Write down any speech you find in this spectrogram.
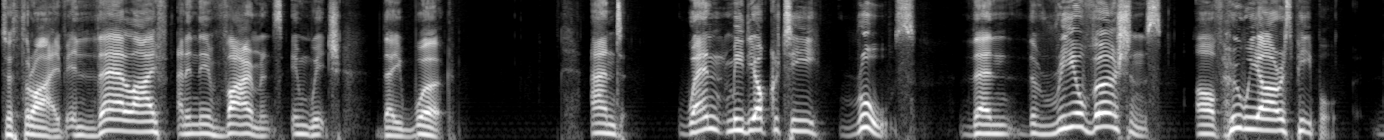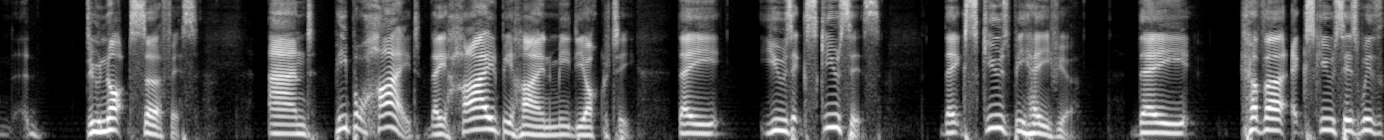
to thrive in their life and in the environments in which they work. And when mediocrity rules, then the real versions of who we are as people do not surface. And people hide. They hide behind mediocrity. They use excuses. They excuse behavior. They cover excuses with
